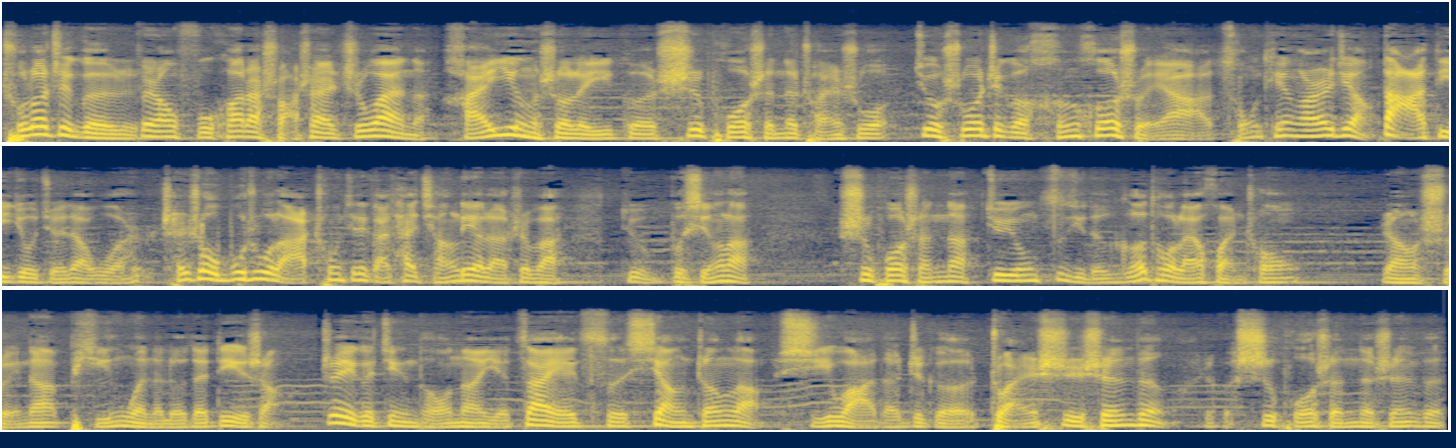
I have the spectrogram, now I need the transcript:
除了这个非常浮夸的耍帅之外呢，还映射了一个湿婆神的传说，就说这个恒河水啊从天而降，大地就觉得我承受不住了，冲击力感太强烈了是吧？就不行了，湿婆神呢就用自己的额头来缓冲。让水呢平稳地流在地上，这个镜头呢也再一次象征了洗瓦的这个转世身份，这个湿婆神的身份。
